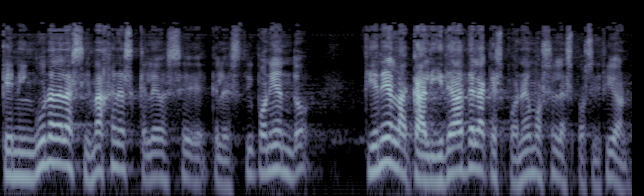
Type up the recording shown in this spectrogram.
que ninguna de las imágenes que les, que les estoy poniendo tiene la calidad de la que exponemos en la exposición.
